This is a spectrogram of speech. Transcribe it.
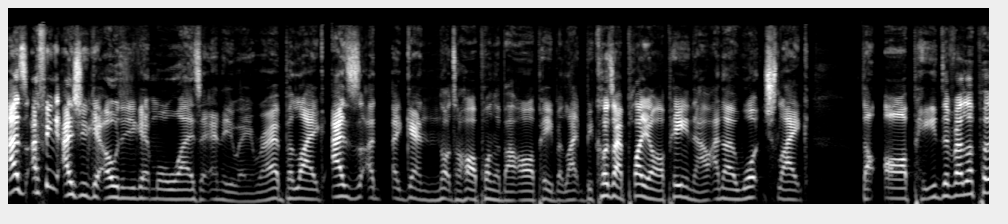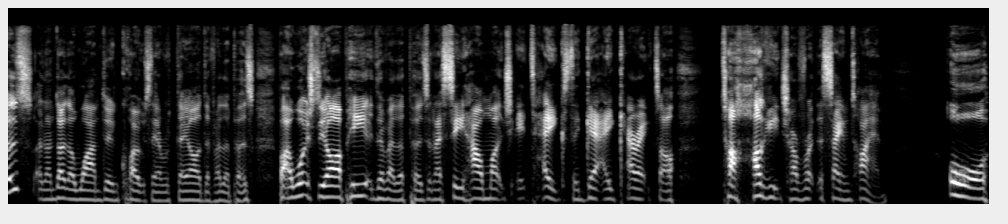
as I think as you get older, you get more wiser anyway, right? But like as uh, again, not to harp on about RP, but like because I play RP now and I watch like the RP developers, and I don't know why I'm doing quotes there, they are developers, but I watch the RP developers and I see how much it takes to get a character to hug each other at the same time or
